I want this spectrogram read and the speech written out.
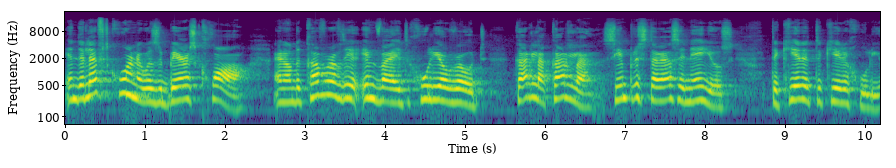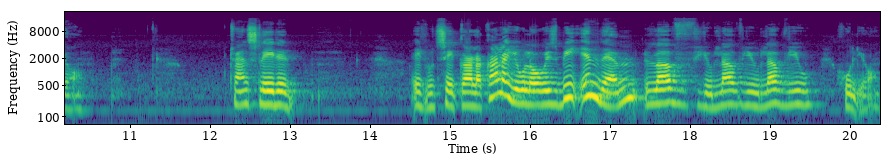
In the left corner was a bear's claw, and on the cover of the invite, Julio wrote, Carla, Carla, siempre estarás en ellos. Te quiere, te quiere Julio. Translated, it would say, Carla, Carla, you will always be in them. Love you, love you, love you, Julio.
